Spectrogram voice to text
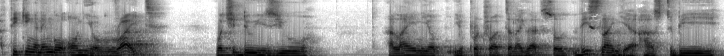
are picking an angle on your right, what you do is you align your, your protractor like that. So this line here has to be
